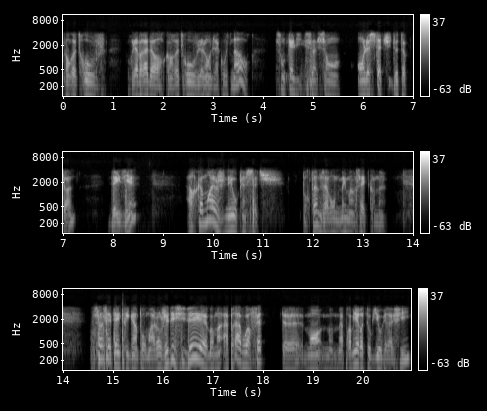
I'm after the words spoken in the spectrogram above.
qu'on retrouve au Labrador, qu'on retrouve le long de la côte nord, sont, sont ont le statut d'autochtone, d'Indien, alors que moi, je n'ai aucun statut. Pourtant, nous avons le même ancêtre commun. Ça, c'est intriguant pour moi. Alors, j'ai décidé, après avoir fait euh, ma première autobiographie,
